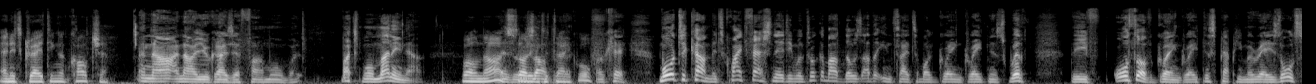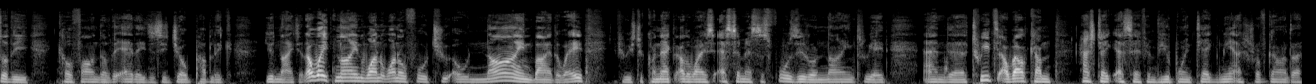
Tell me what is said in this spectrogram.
And it's creating a culture. And now, and now you guys have far more, but much more money now. Well, now it's starting to take off. Okay. More to come. It's quite fascinating. We'll talk about those other insights about growing greatness with the author of Growing Greatness, Pepe Marais, is also the co-founder of the ad agency Joe Public United. 0891 by the way, if you wish to connect. Otherwise, SMS is 40938. And uh, tweets are welcome. Hashtag SFM Viewpoint. Tag me, Ashraf Garda,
